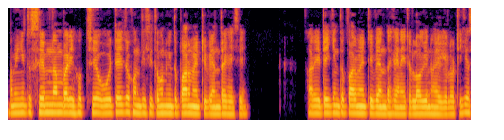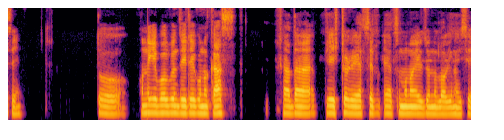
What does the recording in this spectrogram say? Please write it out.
আমি কিন্তু সেম নাম্বারই হচ্ছে, ওইটাই যখন দিছি তখন কিন্তু পারমানেন্ট ব্যান দেখাইছে। আর এটাই কিন্তু পারমানেন্ট ব্যান দেখায় না, এটা লগ ইন হয়ে গেল, ঠিক আছে? তো অনেকে বলবেন যে এটা কোনো কাজ, সাদা প্লে স্টোর অ্যাপস অ্যাপস মনে হয় এর জন্য লগ ইন হয়েছে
